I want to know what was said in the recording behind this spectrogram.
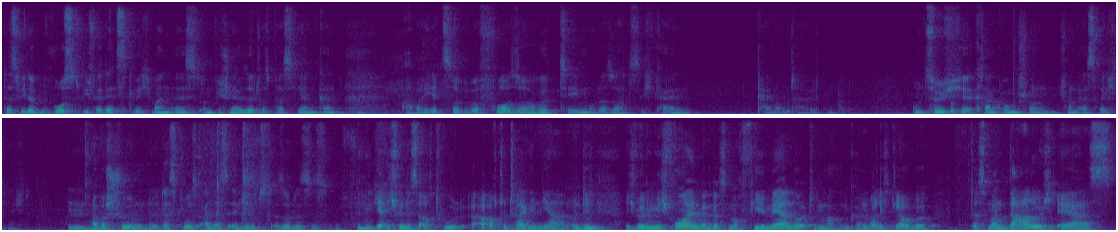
das wieder bewusst, wie verletzlich man ist und wie schnell so etwas passieren kann. Aber jetzt so über Vorsorgethemen oder so hat sich kein, keiner unterhalten. Um psychische Erkrankungen schon, schon erst recht nicht. Mhm. Aber schön, dass du es anders erlebst. Also das ist, finde ich. Ja, ich finde das auch, auch total genial. Und mhm. ich, ich würde mich freuen, wenn das noch viel mehr Leute machen können, weil ich glaube, dass man dadurch erst,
